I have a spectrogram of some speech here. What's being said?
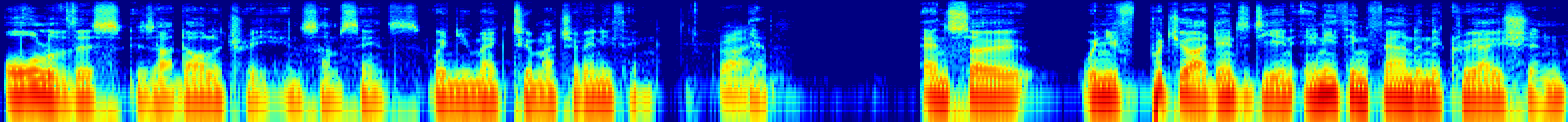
all of this is idolatry in some sense when you make too much of anything. right Yep. And so when you've put your identity in anything found in the creation,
